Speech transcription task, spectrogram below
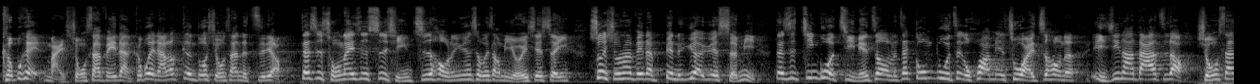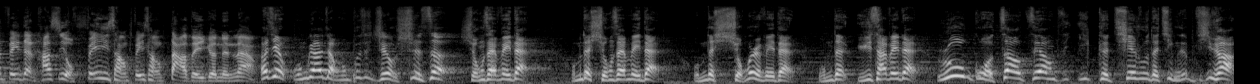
可不可以买雄三飞弹，可不可以拿到更多雄三的资料？但是从那一次事情之后呢，因为社会上面有一些声音，所以雄三飞弹变得越来越神秘。但是经过几年之后呢，在公布这个画面出来之后呢，已经让大家知道雄三飞弹它是有非常非常大的一个能量。而且我们刚才讲，我们不是只有试射雄三飞弹。我们的雄三飞弹，我们的雄二飞弹，我们的鱼叉飞弹，如果照这样子一个切入的进计划，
